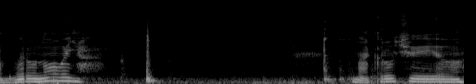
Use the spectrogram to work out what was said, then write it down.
Так, Беру новий, накручую його.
